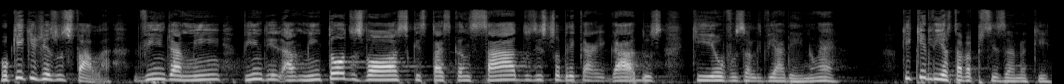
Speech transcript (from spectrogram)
O que que Jesus fala? Vinde a mim, vinde a mim todos vós que estáis cansados e sobrecarregados, que eu vos aliviarei, não é? Que que Elias estava precisando aqui?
